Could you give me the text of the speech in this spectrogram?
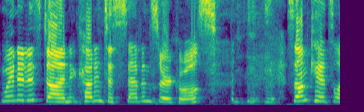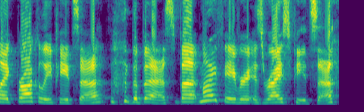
when it is done, cut into seven circles. Some kids like broccoli pizza, the best, but my favorite is rice pizza.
